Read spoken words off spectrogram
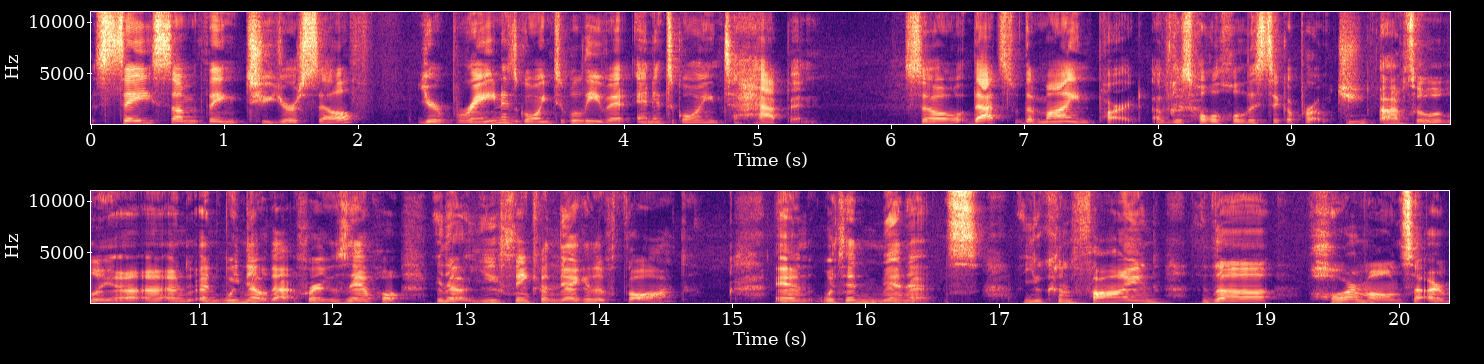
say something to yourself your brain is going to believe it and it's going to happen. So that's the mind part of this whole holistic approach. Absolutely, uh, uh, and and we know that. For example, you know, you think a negative thought, and within minutes, you can find the hormones that are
